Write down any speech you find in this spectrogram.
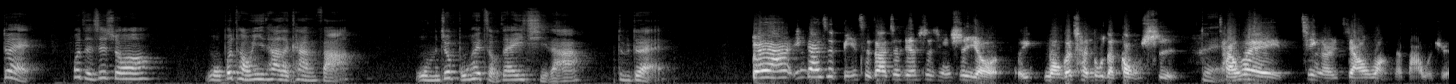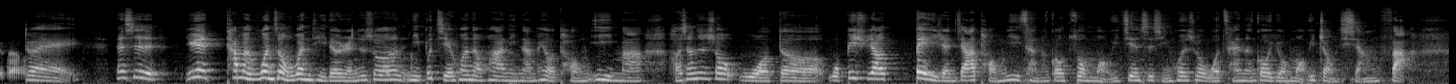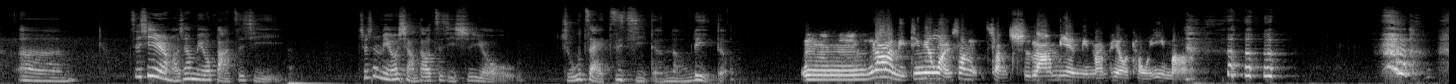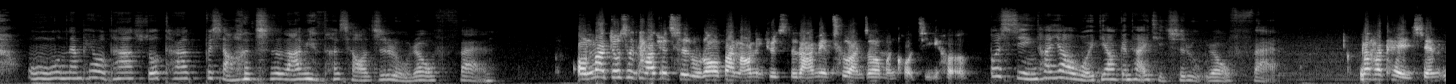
对，或者是说我不同意他的看法，我们就不会走在一起啦，对不对？对啊，应该是彼此在这件事情是有某个程度的共识，对，才会进而交往的吧？我觉得。对，但是因为他们问这种问题的人就说，你不结婚的话，你男朋友同意吗？好像是说我的，我必须要被人家同意才能够做某一件事情，或者说我才能够有某一种想法。嗯，这些人好像没有把自己，就是没有想到自己是有主宰自己的能力的。嗯，那你今天晚上想吃拉面，你男朋友同意吗？我我男朋友他说他不想要吃拉面，他想要吃卤肉饭。哦，那就是他去吃卤肉饭，然后你去吃拉面，吃完之后门口集合。不行，他要我一定要跟他一起吃卤肉饭。那他可以先。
